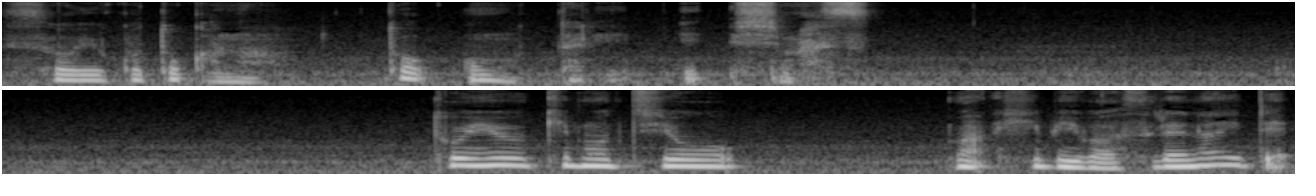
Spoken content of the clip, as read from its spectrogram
そういうことかなと思ったりします。という気持ちを、まあ、日々忘れないで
